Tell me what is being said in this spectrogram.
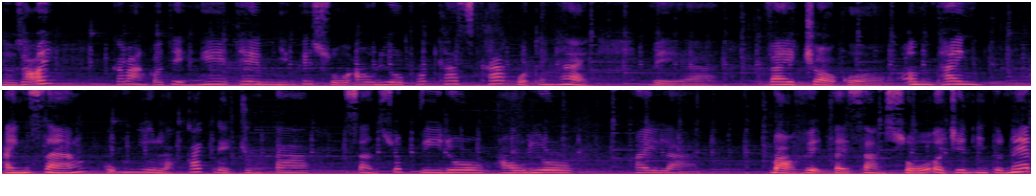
theo dõi. Các bạn có thể nghe thêm những cái số audio podcast khác của Thanh Hải về à, vai trò của âm thanh ánh sáng cũng như là cách để chúng ta sản xuất video audio hay là bảo vệ tài sản số ở trên internet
